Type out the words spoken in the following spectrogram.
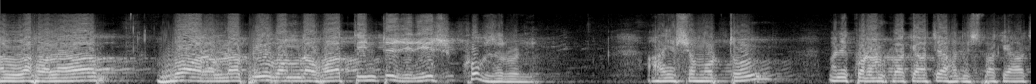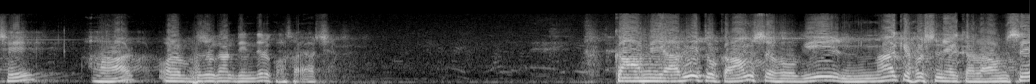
আল্লাহ হওয়ার আল্লাহ প্রিয় বান্দা হওয়ার তিনটে জিনিস খুব জরুরি আয়ের সমর্থন মানে কোরআন পাকে আছে হাদিস পাকে আছে আর বুজুর্গান দিনদের কথায় আছে कामयाबी तो काम से होगी ना कि हुसन कलाम से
